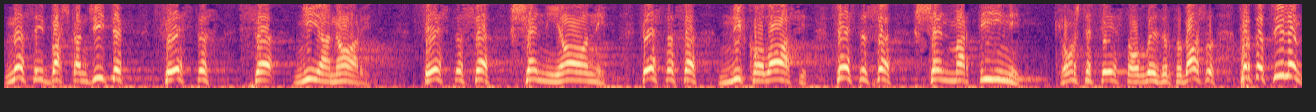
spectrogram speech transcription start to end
nëse i bashkangjitet festës së një janarit, festës së Shen Janit, festës së Nikollasit, festës së Shen Martinit, Kjo është festa o vëllezër të dashur për të cilën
